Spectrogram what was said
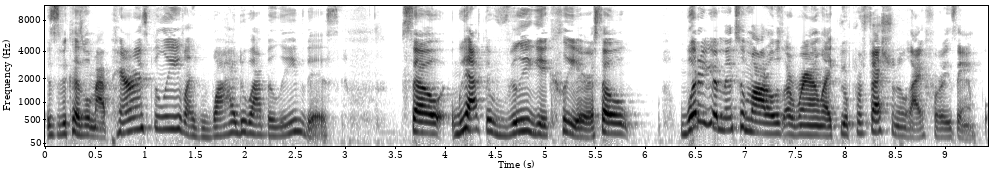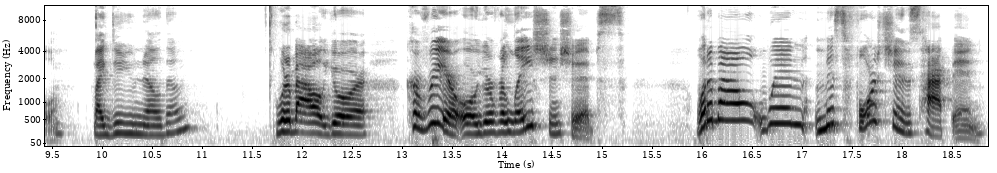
It's because what my parents believe? Like, why do I believe this? So we have to really get clear. So, what are your mental models around like your professional life, for example? Like, do you know them? What about your career or your relationships? What about when misfortunes happen?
